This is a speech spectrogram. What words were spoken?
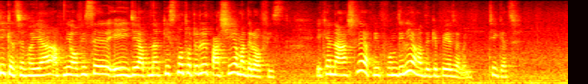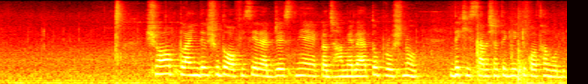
ঠিক আছে ভাইয়া আপনি অফিসের এই যে আপনার কিসমত হোটেলের পাশেই আমাদের অফিস। এখানে আসলে আপনি ফোন দিলেই আমাদেরকে পেয়ে যাবেন ঠিক আছে। সব ক্লায়েন্টদের শুধু অফিসের অ্যাড্রেস নিয়ে একটা ঝামেলা এত প্রশ্ন। দেখি স্যারের সাথে গিয়ে একটু কথা বলি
